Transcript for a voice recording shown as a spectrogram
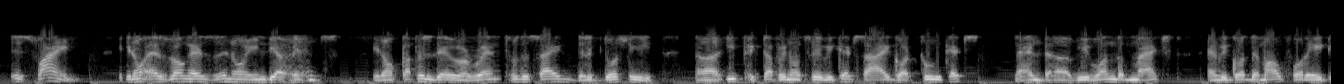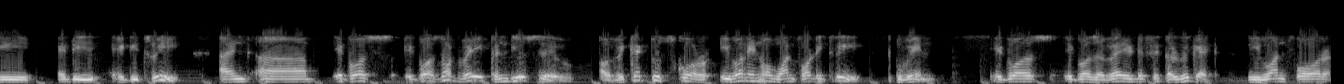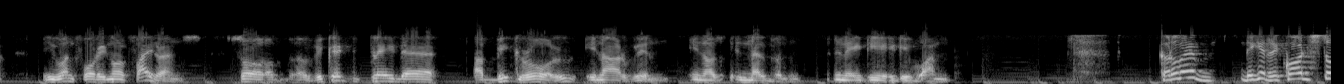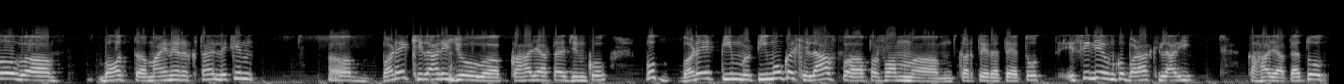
is fine, you know, as long as you know India wins. You know, Kapil Dev ran through the side. Dilip Doshi uh, he picked up you know three wickets. I got two wickets, and uh, we won the match, and we got them out for 80, 80 83 and uh, it was it was not very conducive a wicket to score even in a 143 to win. It was it was a very difficult wicket. He won for he won for you know five runs. So uh, wicket played a, a big role in our win in us in Melbourne. in 80 81. करो भाई देखिए records तो बहुत मायने रखता है लेकिन बड़े खिलाड़ी जो कहा जाता है जिनको वो बड़े टीम टीमों के खिलाफ परफॉर्म करते रहते हैं। तो इसीलिए उनको बड़ा खिलाड़ी कहा जाता है। तो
